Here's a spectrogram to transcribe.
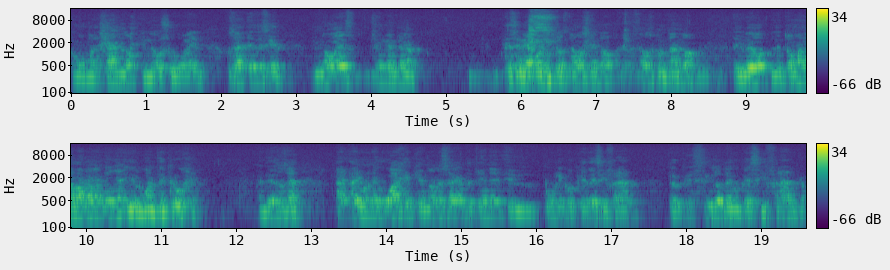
como marchando, y luego subo a él. O sea, es decir, no es simplemente una- que se vea bonito, estamos haciendo, estamos contando, y luego le toma la mano a la niña y el guante cruje. ¿Me entiendes? O sea, hay, hay un lenguaje que no necesariamente tiene el público que descifrar, pero que sí lo tengo que cifrar yo.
